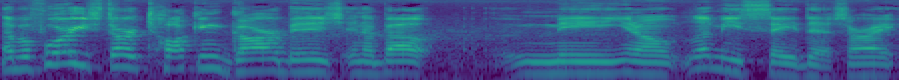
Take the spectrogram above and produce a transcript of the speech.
Now before you start talking garbage and about me, you know, let me say this, alright?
